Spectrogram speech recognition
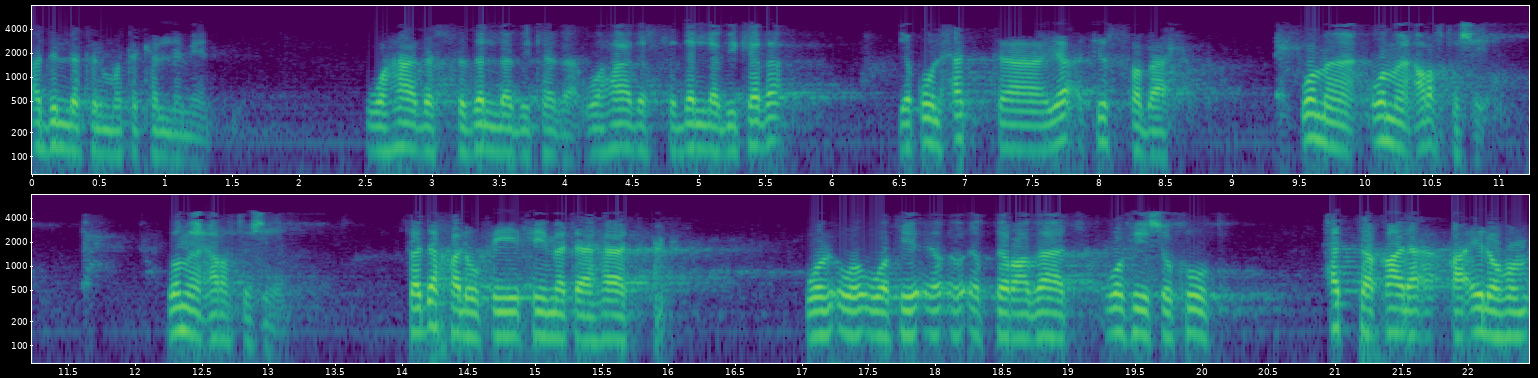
أدلة المتكلمين. وهذا استدل بكذا وهذا استدل بكذا. يقول حتى يأتي الصباح. وما وما عرفت شيئا. وما عرفت شيئا. فدخلوا في في متاهات. وفي اضطرابات وفي شكوك حتى قال قائلهم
